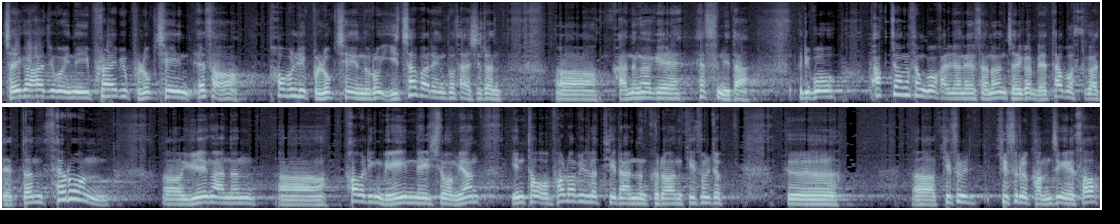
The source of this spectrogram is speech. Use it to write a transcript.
저희가 가지고 있는 이 프라이빗 블록체인에서 퍼블릭 블록체인으로 2차 발행도 사실은 어, 가능하게 했습니다. 그리고 확장성과 관련해서는 저희가 메타버스가 됐던 새로운 어, 유행하는 어, 퍼블릭 메인 레이시오면 인터오퍼러빌리티라는 그런 기술적 그 어, 기술 기술을 검증해서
